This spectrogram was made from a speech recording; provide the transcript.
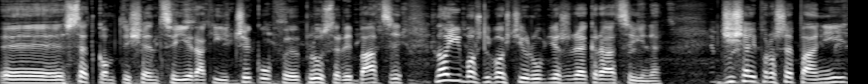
e, setkom tysięcy Irakijczyków, e, plus rybacy, no i możliwości również rekreacyjne. Dzisiaj, proszę pani,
